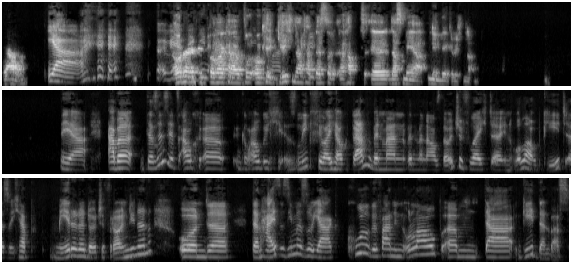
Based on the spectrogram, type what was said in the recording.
Ja. Ja. Oder in Slowakei, okay, Griechenland hat, besser, hat äh, das Meer. Nehmen wir Griechenland. Ja, aber das ist jetzt auch, äh, glaube ich, es liegt vielleicht auch dann, wenn man, wenn man als Deutsche vielleicht äh, in Urlaub geht. Also ich habe mehrere deutsche Freundinnen. Und äh, dann heißt es immer so, ja, cool, wir fahren in Urlaub, ähm, da geht dann was.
